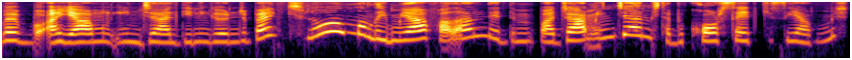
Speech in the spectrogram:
Ve bu ayağımın inceldiğini görünce ben kilo almalıyım ya falan dedim. Bacağım incelmiş tabii korse etkisi yapmış.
